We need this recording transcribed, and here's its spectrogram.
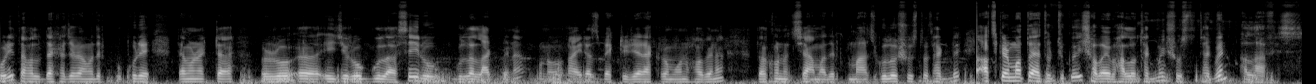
করি, তাহলে দেখা যাবে আমাদের পুকুরে তেমন একটা এই যে রোগগুলো আছে, এই রোগগুলো লাগবে না, কোনো ভাইরাস, ব্যাকটেরিয়ার আক্রমণ হবে না। তখন হচ্ছে আমাদের মাছগুলো সুস্থ থাকবে। আজকের মতো এতটুকুই। সবাই ভালো থাকবেন, সুস্থ থাকবেন। আল্লাহ হাফিজ।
